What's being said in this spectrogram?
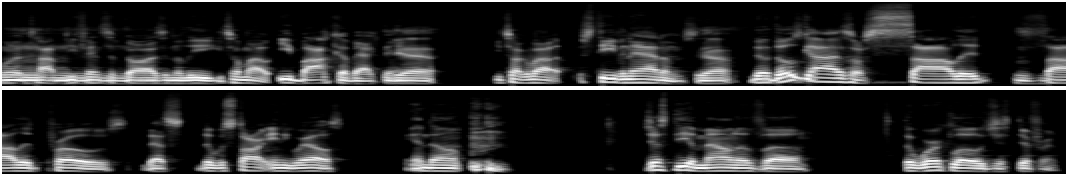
one of the top Mm. defensive guards in the league. You talk about Ibaka back then. Yeah, You talk about Steven Adams. yeah. Th- Those guys are solid, Mhm. solid pros. That's that would start anywhere else, and um, just the amount of uh, the workload is just different.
